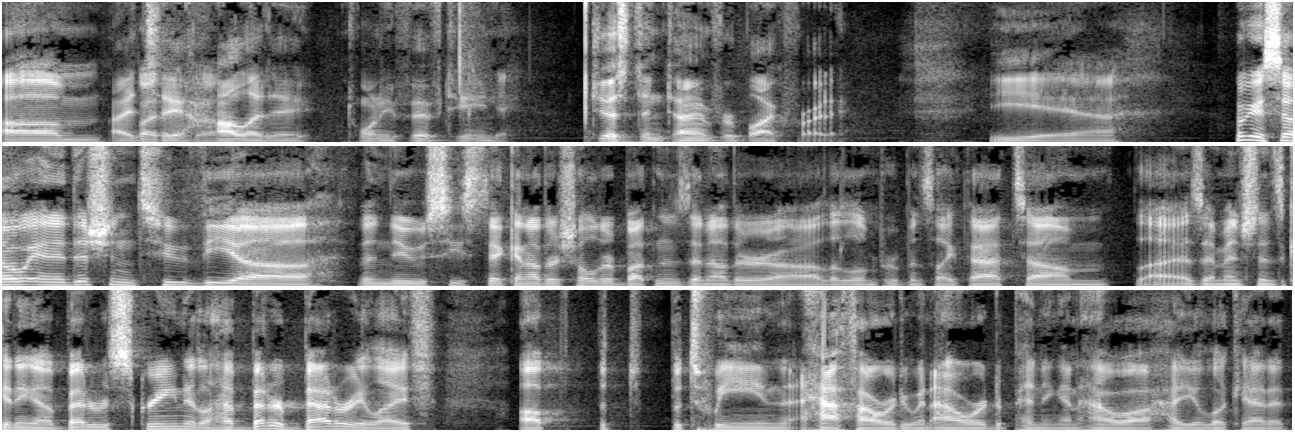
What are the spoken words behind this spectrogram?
Um, I'd but, say uh, holiday 2015, just in time for Black Friday. Yeah. Okay, so in addition to the uh, the new C stick and other shoulder buttons and other uh, little improvements like that, um, uh, as I mentioned, it's getting a better screen. It'll have better battery life, up bet- between a half hour to an hour, depending on how uh, how you look at it,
